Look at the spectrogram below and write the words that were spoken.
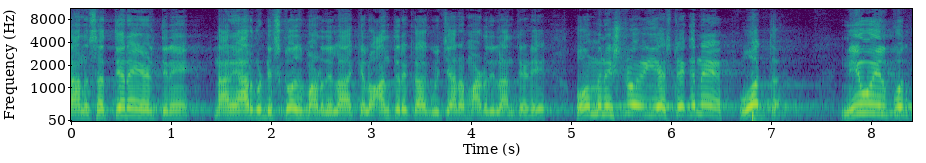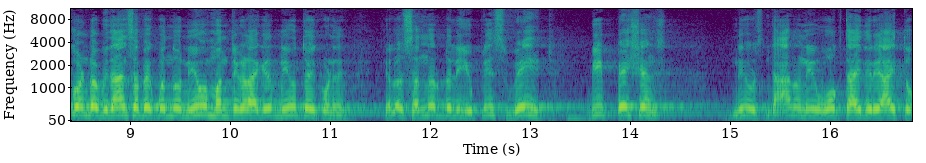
ನಾನು ಸತ್ಯನೇ ಹೇಳ್ತೀನಿ, ನಾನು ಯಾರಿಗೂ ಡಿಸ್ಕ್ಲೋಸ್ ಮಾಡೋದಿಲ್ಲ, ಕೆಲವು ಆಂತರಿಕವಾಗಿ ವಿಚಾರ ಮಾಡೋದಿಲ್ಲ ಅಂತೇಳಿ. ಹೋಮ್ ಮಿನಿಸ್ಟ್ರು ಎಷ್ಟೇಕನೇ ಓತ್ ನೀವು ಇಲ್ಲಿ ಕೂತ್ಕೊಂಡು ವಿಧಾನಸಭೆಗೆ ಬಂದು, ನೀವು ಮಂತ್ರಿಗಳಾಗಿದ್ದು ನೀವು ತೆಗೆದುಕೊಂಡಿದ್ದೀರಿ ಕೆಲವು ಸಂದರ್ಭದಲ್ಲಿ you please wait be patience ನೀವು, ನಾನು, ನೀವು ಹೋಗ್ತಾ ಇದ್ದೀರಿ, ಆಯಿತು.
